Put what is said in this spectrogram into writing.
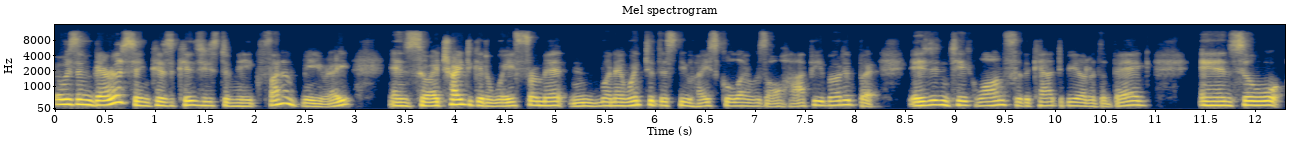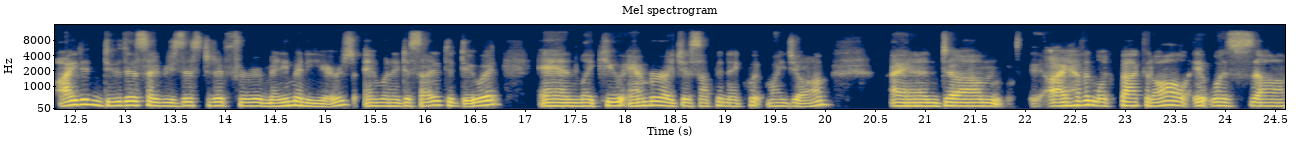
it was embarrassing because kids used to make fun of me, right? And so I tried to get away from it. And when I went to this new high school, I was all happy about it, but it didn't take long for the cat to be out of the bag. And so I didn't do this. I resisted it for many, many years. And when I decided to do it, and like you, Amber, I just up and I quit my job. And um, I haven't looked back at all. It was uh,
